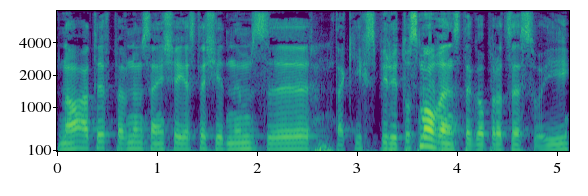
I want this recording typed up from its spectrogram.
No, a ty w pewnym sensie jesteś jednym z e, takich spiritus movens tego procesu i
